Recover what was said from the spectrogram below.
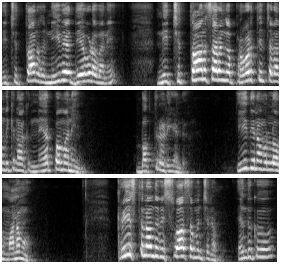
నీ చిత్తాను నీవే దేవుడవని నీ చిత్తానుసారంగా ప్రవర్తించడానికి నాకు నేర్పమని భక్తులు అడిగాడు. ఈ దినముల్లో మనము క్రీస్తునందు విశ్వాసం ఉంచడం ఎందుకు?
